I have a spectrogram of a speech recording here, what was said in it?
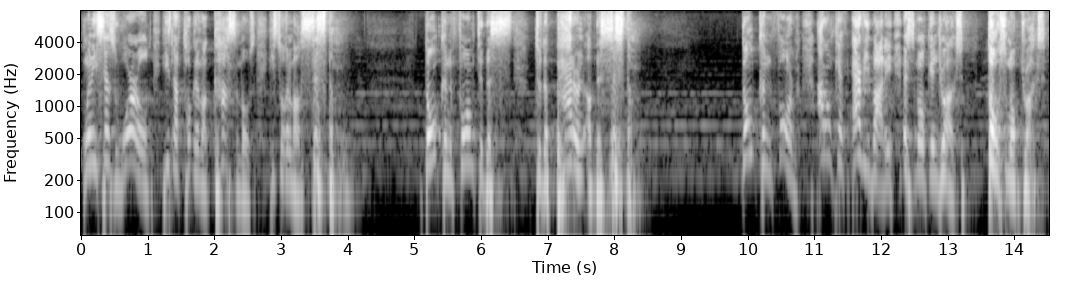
when he says world, he's not talking about cosmos, he's talking about system. Don't conform to this to the pattern of the system. Don't conform. I don't care if everybody is smoking drugs. Don't smoke drugs.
